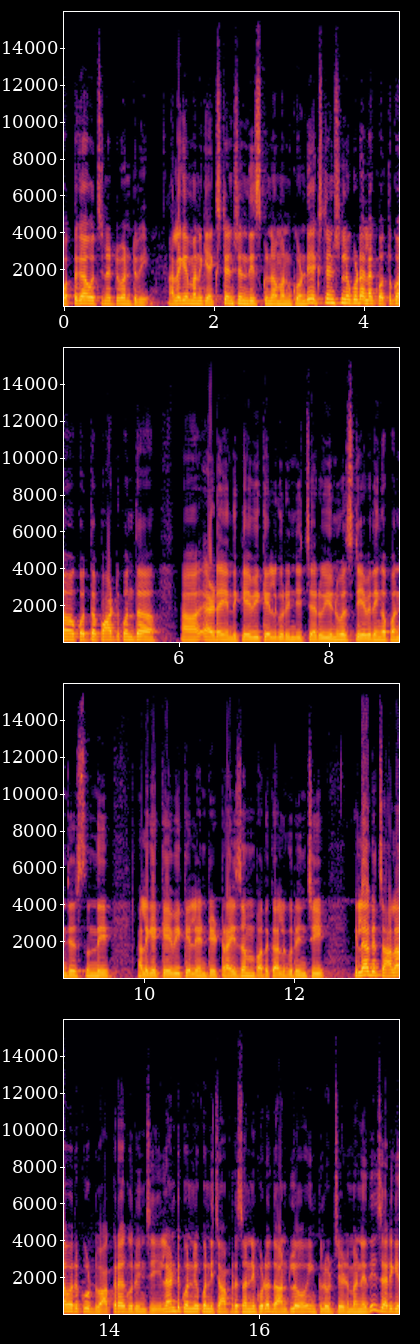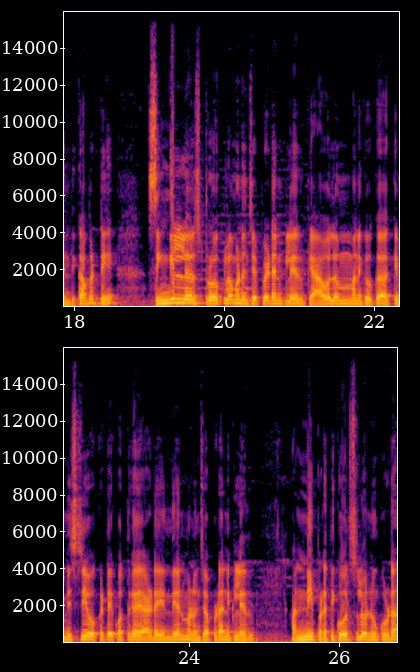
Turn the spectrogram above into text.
కొత్తగా వచ్చినటువంటివి. అలాగే మనకి ఎక్స్టెన్షన్ తీసుకున్నాం అనుకోండి ఎక్స్టెన్షన్లో కూడా అలా కొత్త కొత్త పార్ట్ కొంత యాడ్ అయింది. కేవీకేల్ గురించి ఇచ్చారు యూనివర్సిటీ ఏ విధంగా పనిచేస్తుంది అలాగే కేవీకేల్ ఏంటి ట్రైజమ్ పథకాల గురించి ఇలాగ చాలా వరకు డ్వాక్రా గురించి ఇలాంటి కొన్ని కొన్ని చాప్టర్స్ అన్నీ కూడా దాంట్లో ఇంక్లూడ్ చేయడం అనేది జరిగింది. కాబట్టి సింగిల్ స్ట్రోక్లో మనం చెప్పడానికి లేదు. కేవలం మనకు ఒక కెమిస్ట్రీ ఒకటే కొత్తగా యాడ్ అయింది అని మనం చెప్పడానికి లేదు. అన్ని ప్రతి కోర్సులోనూ కూడా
